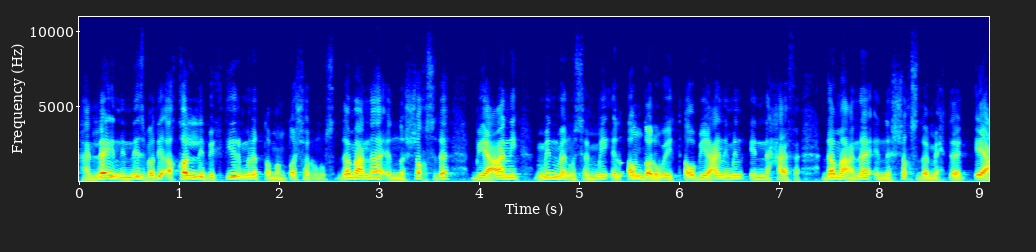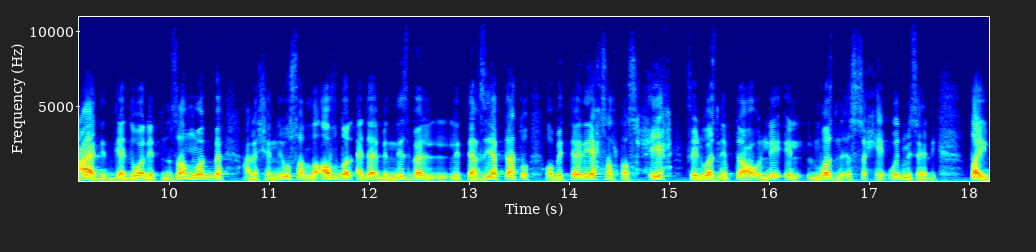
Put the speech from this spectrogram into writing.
هنلاقي إن النسبة دي أقل بكتير من ال 18 ونص. ده معناها إن الشخص ده بيعاني من ما نسميه ال underweight أو بيعاني من النحافة. ده معناه إن الشخص ده محتاج إعادة جدوله نظام وجبة علشان يوصل لأفضل أداء بالنسبة للتغذية بتاعته وبالتالي يحصل تصحيح في الوزن بتاعه للوزن الصحي والمثالي. طيب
